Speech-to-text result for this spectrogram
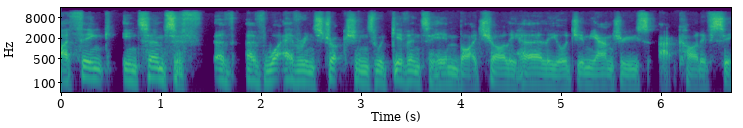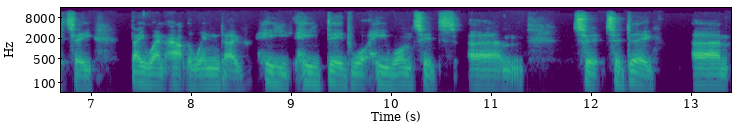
I think in terms of, of, of whatever instructions were given to him by Charlie Hurley or Jimmy Andrews at Cardiff City, they went out the window. He he did what he wanted um, to to do. Um,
